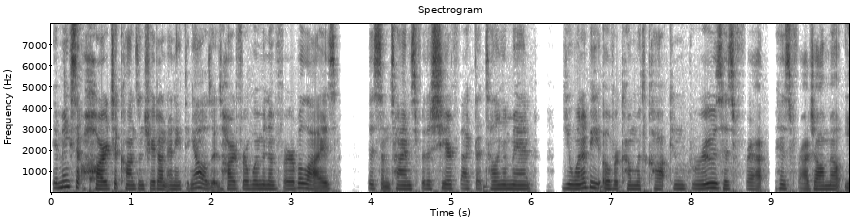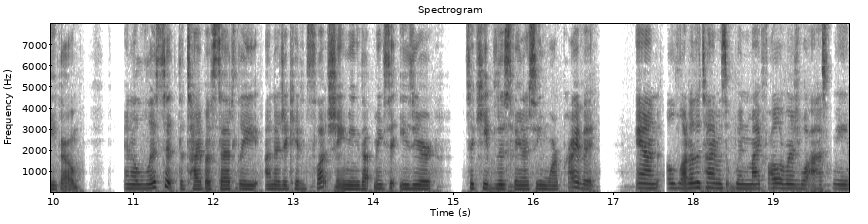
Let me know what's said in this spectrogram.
it makes it hard to concentrate on anything else. It's hard for women to verbalize this sometimes for the sheer fact that telling a man you want to be overcome with cock can bruise his fra- his fragile male ego and elicit the type of sadly uneducated slut shaming that makes it easier to keep this fantasy more private. And a lot of the times when my followers will ask me,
